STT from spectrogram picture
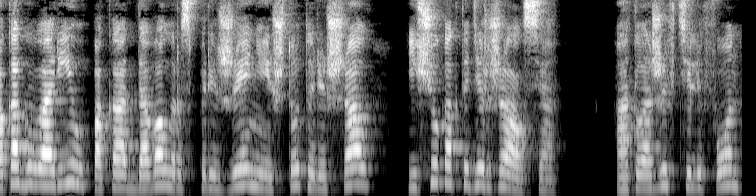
Пока говорил, пока отдавал распоряжение и что-то решал, еще как-то держался. А отложив телефон,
